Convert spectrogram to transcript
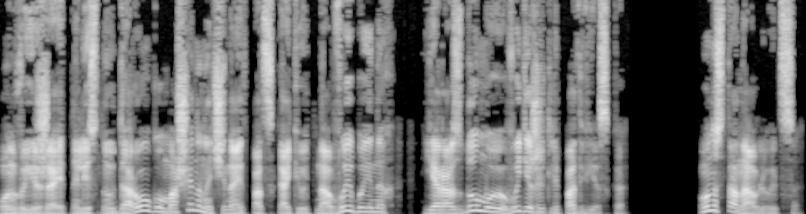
Он выезжает на лесную дорогу, машина начинает подскакивать на выбоинах, я раздумываю, выдержит ли подвеска. Он останавливается,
